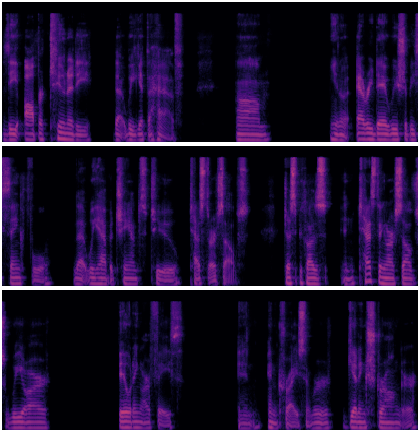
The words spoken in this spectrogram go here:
the opportunity that we get to have. Um, you know, every day we should be thankful that we have a chance to test ourselves. Just because in testing ourselves, we are building our faith in in Christ and we're getting stronger.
